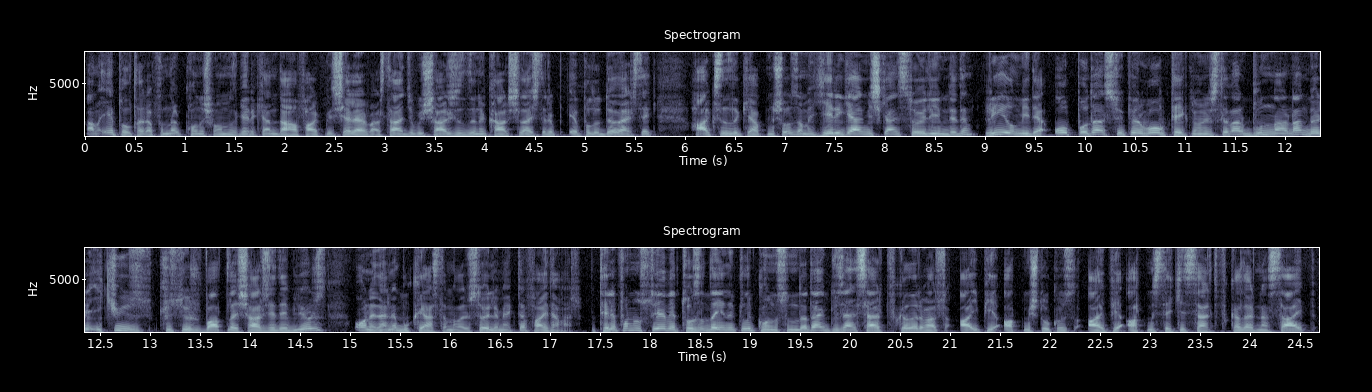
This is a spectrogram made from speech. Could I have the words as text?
ama Apple tarafında konuşmamız gereken daha farklı şeyler var. Sadece bu şarj hızını karşılaştırıp Apple'ı döversek haksızlık yapmış oluruz ama yeri gelmişken söyleyeyim dedim. Realme'de, Oppo'da SuperVOOC teknolojisi var. Bunlardan böyle 200 küsür wattla şarj edebiliyoruz. O nedenle bu kıyaslamaları söylemekte fayda var. Telefonun suya ve toza dayanıklılık konusunda da güzel sertifikaları var. IP69, IP68 sertifikalarına sahip.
